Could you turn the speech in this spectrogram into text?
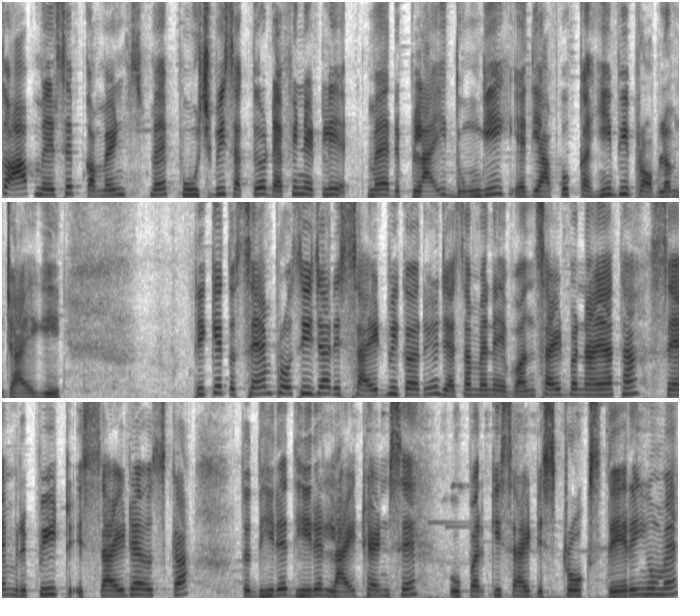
तो आप मेरे से कमेंट्स में पूछ भी सकते हो। डेफिनेटली मैं रिप्लाई दूँगी यदि आपको कहीं भी प्रॉब्लम जाएगी। ठीक है तो सेम प्रोसीजर इस साइड भी कर रही हूँ, जैसा मैंने वन साइड बनाया था सेम रिपीट इस साइड है उसका तो धीरे धीरे लाइट हैंड से ऊपर की साइड स्ट्रोक्स दे रही हूँ मैं।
